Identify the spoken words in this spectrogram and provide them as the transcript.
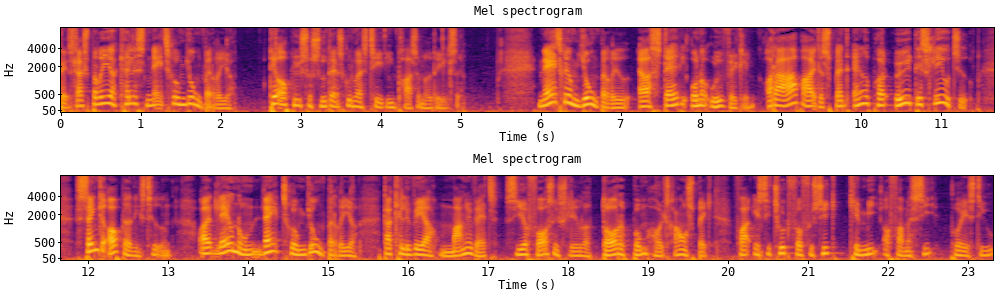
Den slags batterier kaldes natrium-ion-batterier. Det oplyser Syddansk Universitet i en pressemeddelelse. Natriumionbatteriet er stadig under udvikling, og der arbejdes blandt andet på at øge dets levetid, sænke opladningstiden og at lave nogle natriumionbatterier, der kan levere mange watt, siger forskningsleder Dorte Bumholz Ravnsbæk fra Institut for Fysik, Kemi og Farmaci på SDU.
